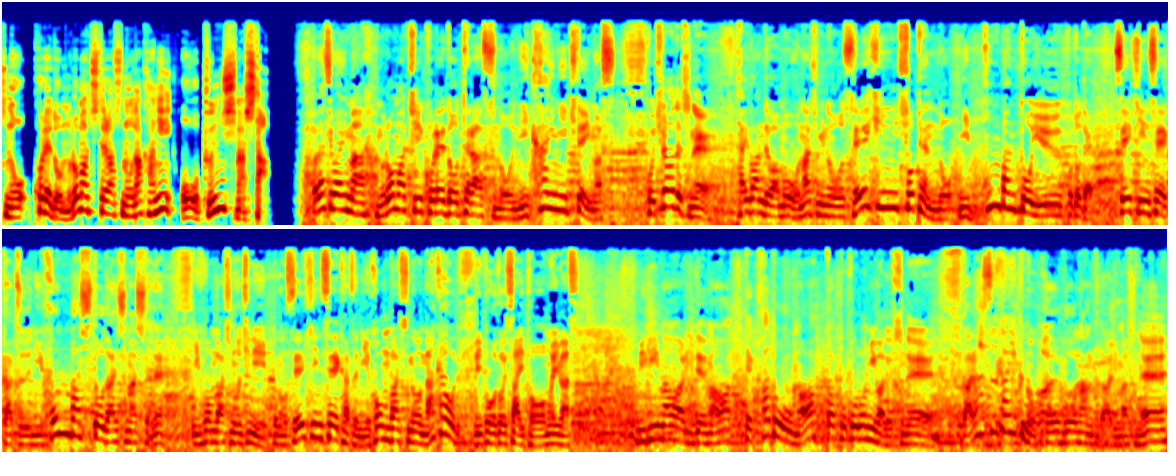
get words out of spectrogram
橋のコレド室町テラスの中にオープンしました。私は今室町コレドテラスの2階に来ています。こちらはですね台湾ではもうおなじみの製品書店の日本版ということで製品生活日本橋と題しましてね日本橋の地にこの製品生活日本橋の中をリポートしたいと思います。右回りで回って角を回ったところにはですねガラス細工の工房なんかがありますね。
